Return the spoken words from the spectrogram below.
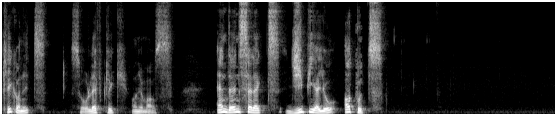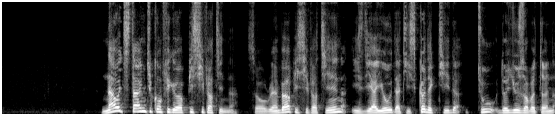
click on it. So left click on your mouse and then select GPIO output. Now it's time to configure PC13. So remember PC13 is the IO that is connected to the user button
